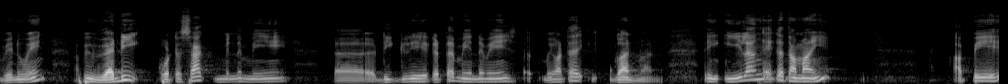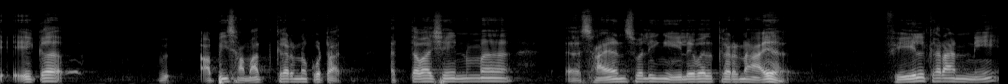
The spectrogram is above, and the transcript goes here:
වෙනුවෙන් අපි වැඩි කොටසක් මෙන්න මේ ඩිග්‍රියකට මෙන්න මේට උගන්වන්න. ඊළං එක තමයි අපේ ඒක අපි සමත් කරන කොටත් ඇත්ත වශයෙන්ම සයන්ස් වලින් ඒලෙවල් කරන අය ෆේල් කරන්නේ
